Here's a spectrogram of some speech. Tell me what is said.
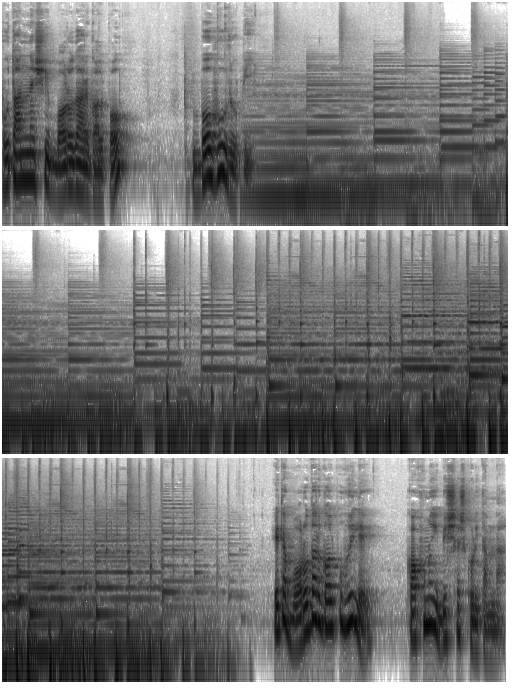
ভূতান্বেষী বড়দার গল্প, বহুরূপী। এটা বড়দার গল্প হইলে কখনোই বিশ্বাস করিতাম না।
